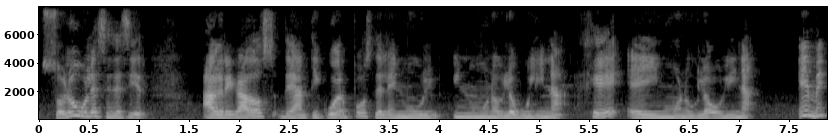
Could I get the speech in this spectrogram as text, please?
solubles, es decir, agregados de anticuerpos de la inmunoglobulina G e inmunoglobulina M,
